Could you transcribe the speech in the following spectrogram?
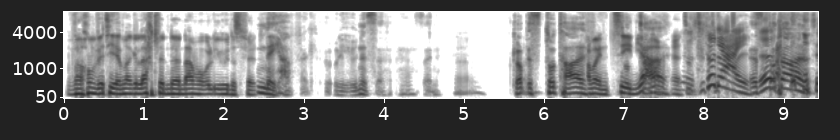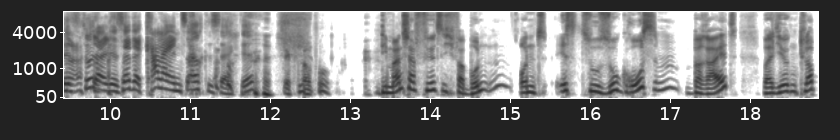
warum wird hier immer gelacht, wenn der Name Uli Hoeneß fällt? Naja, Uli Hoeneß, äh, seine Klopp ist total. Aber in zehn Total. Jahren. Ja. Das ist total. Er ist ne? total. Das ist total. Das hat der Karl-Heinz auch gesagt. Ne? Der Kloppo. Die Mannschaft fühlt sich verbunden und ist zu so großem bereit, weil Jürgen Klopp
